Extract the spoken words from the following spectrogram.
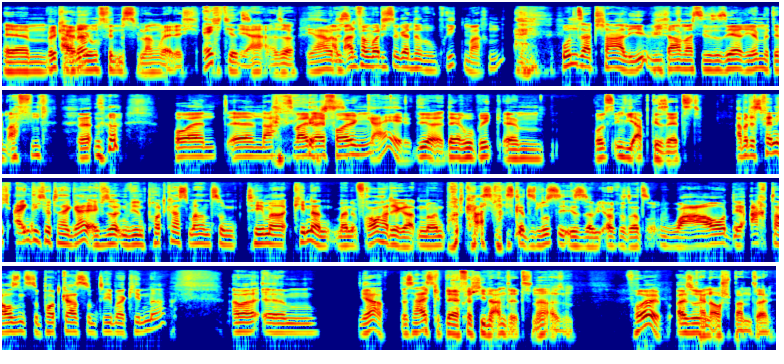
Ähm, Will aber keiner? die Jungs finden es zu langweilig. Echt jetzt? Ja, also Ja, aber am Anfang wollte ich sogar eine Rubrik machen. Unser Charlie, wie damals diese Serie mit dem Affen. Ja. Und ähm, nach zwei, drei Folgen geil. der, der Rubrik ähm, wurde es irgendwie abgesetzt. Aber das fände ich eigentlich total geil. Eigentlich sollten wir einen Podcast machen zum Thema Kindern. Meine Frau hat ja gerade einen neuen Podcast, was ganz lustig ist. Da habe ich auch gesagt, so, wow, der 8000. Podcast zum Thema Kinder. Aber ähm, ja, das Es heißt, gibt ja verschiedene Ansätze, ne? Also voll. Also kann auch spannend sein.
